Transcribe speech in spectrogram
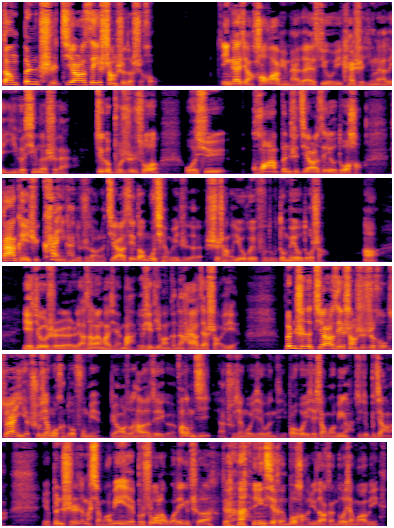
当奔驰 GLC 上市的时候。应该讲，豪华品牌的 SUV 开始迎来了一个新的时代。这个不是说我去夸奔驰 GLC 有多好，大家可以去看一看就知道了。GLC 到目前为止的市场的优惠幅度都没有多少啊，也就是两三万块钱吧，有些地方可能还要再少一点。奔驰的 GLC 上市之后，虽然也出现过很多负面，比方说它的这个发动机啊出现过一些问题，包括一些小毛病啊，这就不讲了。因为奔驰这么小毛病也不说了，我那个车 对吧，运气很不好，遇到很多小毛病。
